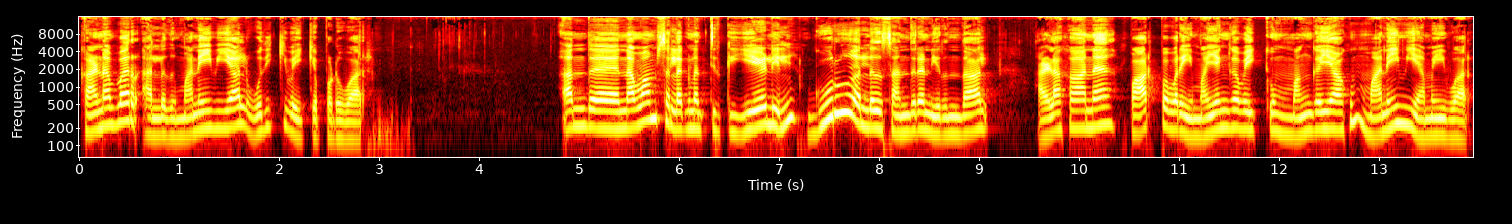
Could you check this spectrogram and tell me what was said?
கணவர் அல்லது மனைவியால் ஒதுக்கி வைக்கப்படுவார். அந்த நவாம்ச லக்னத்திற்கு ஏழில் குரு அல்லது சந்திரன் இருந்தால் அழகான பார்ப்பவரை மயங்க வைக்கும் மங்கையாகும் மனைவி அமைவார்.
